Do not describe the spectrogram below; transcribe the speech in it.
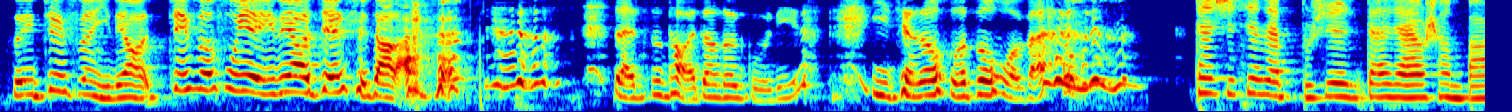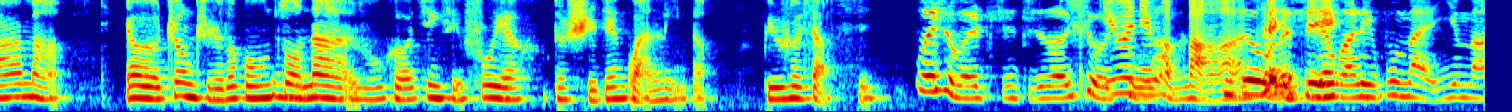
所以这份一定要，这份副业一定要坚持下来。来自桃酱的鼓励，以前的合作伙伴。但是现在不是大家要上班嘛，要有正职的工作，那如何进行副业的时间管理呢？比如说小西，为什么直直的 Q 出因为你很忙啊，你对我的时间管理不满意吗？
